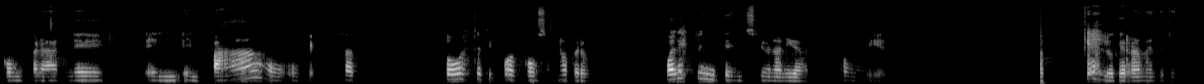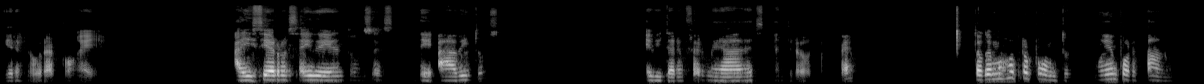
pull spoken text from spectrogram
comprarle el, pan o, o qué? todo este tipo de cosas, ¿no? Pero, ¿cuál es tu intencionalidad con la dieta? ¿Qué es lo que realmente tú quieres lograr con ella? Ahí cierro esa idea entonces de hábitos, evitar enfermedades, entre otros. Toquemos otro punto muy importante.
